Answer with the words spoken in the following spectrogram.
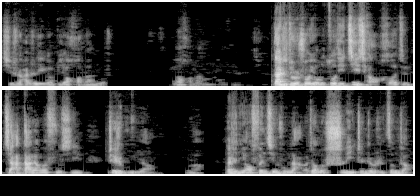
其实还是一个比较缓慢的过程，比较缓慢。但是就是说有了做题技巧和就加大量的复习，这是不一样的，对吧？但是你要分清楚哪个叫做实力真正是增长，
